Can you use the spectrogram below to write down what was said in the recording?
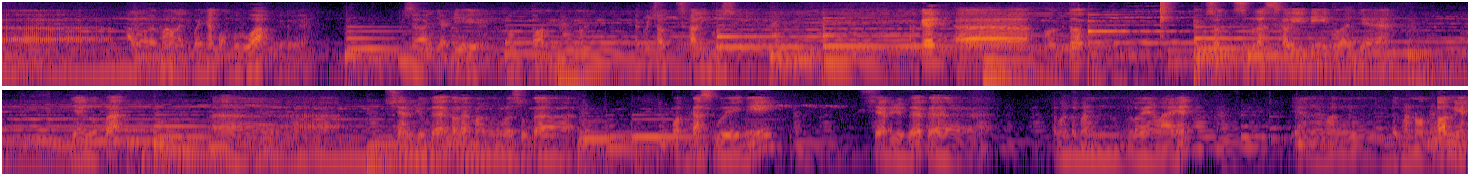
Uh, kalau emang lagi banyak waktu luang gitu ya. Bisa jadi nonton episode sekaligus gitu. Oke okay, uh, untuk episode ke-11 kali ini itu aja uh, share juga kalau emang lo suka podcast gue ini share juga ke teman-teman lo yang lain yang emang demen nonton ya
